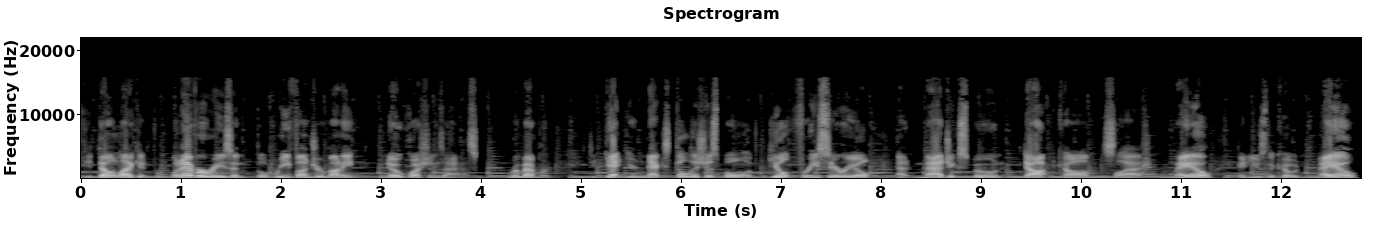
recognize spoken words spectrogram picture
If you don't like it for whatever reason, they'll refund your money, no questions asked. Remember, to get your next delicious bowl of guilt-free cereal at magicspoon.com slash mayo and use the code mayo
